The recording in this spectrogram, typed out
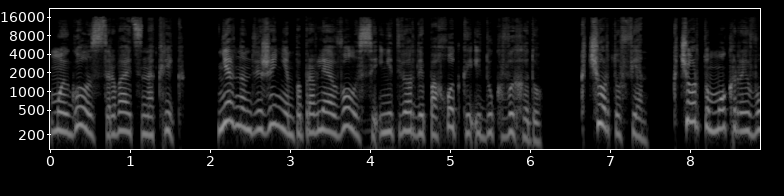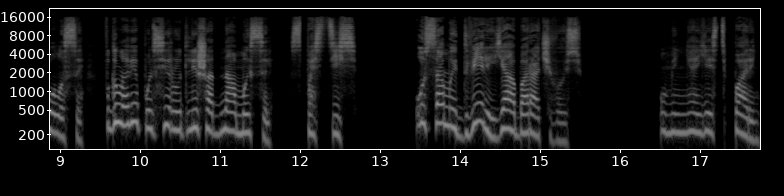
Мой голос срывается на крик. Нервным движением поправляю волосы и нетвердой походкой иду к выходу. К черту фен, к черту мокрые волосы. В голове пульсирует лишь одна мысль — спастись. У самой двери я оборачиваюсь. «У меня есть парень»,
